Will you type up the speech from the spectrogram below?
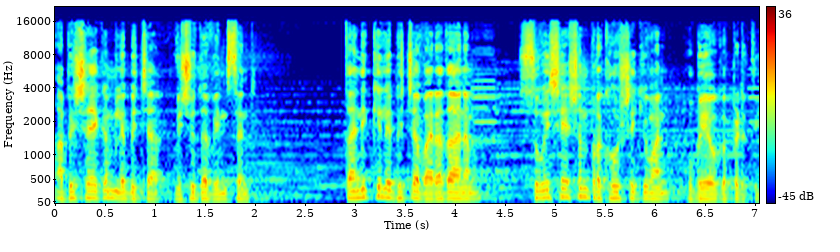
അഭിഷേകം ലഭിച്ച വിശുദ്ധ വിൻസെന്റ് തനിക്ക് ലഭിച്ച വരദാനം സുവിശേഷം പ്രഘോഷിക്കുവാൻ ഉപയോഗപ്പെടുത്തി.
